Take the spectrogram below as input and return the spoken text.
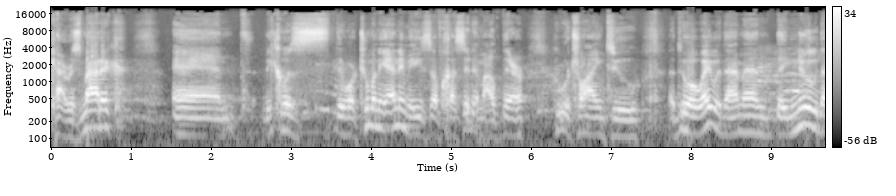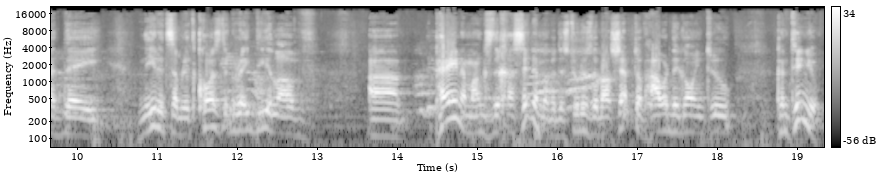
charismatic, and because there were too many enemies of Hasidim out there who were trying to uh, do away with them, and they knew that they needed somebody. It caused a great deal of uh, pain amongst the Hasidim, of the students of the Baal Shem Tov. How are they going to continue?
